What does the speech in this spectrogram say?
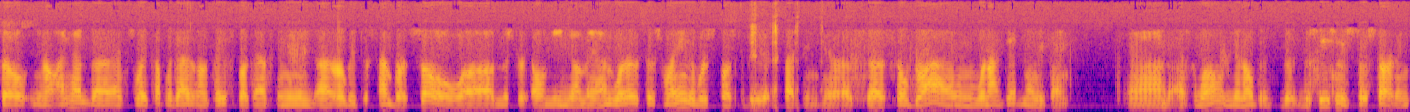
So, you know, I had uh, actually a couple of guys on Facebook asking me in uh, early December, so, uh, Mr. El Nino man, where is this rain that we're supposed to be expecting here? It's uh, still dry and we're not getting anything. And I said, well, you know, the, the, the season is just starting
